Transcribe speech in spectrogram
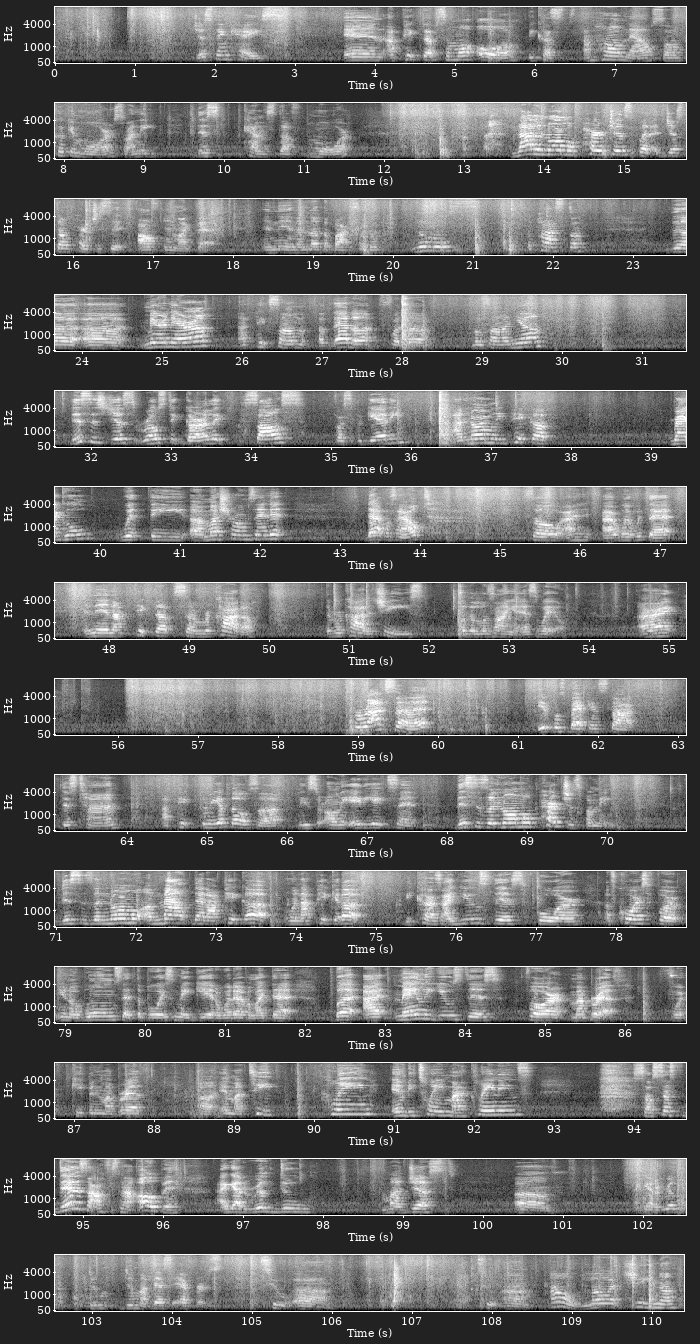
just in case. And I picked up some more oil because I'm home now, so I'm cooking more. So I need this kind of stuff more. Not a normal purchase, but I just don't purchase it often like that. And then another box of the noodles, the pasta, the uh, marinara. I picked some of that up for the lasagna. This is just roasted garlic sauce for spaghetti. I normally pick up ragu with the uh, mushrooms in it. That was out. So I, I went with that. And then I picked up some ricotta, the ricotta cheese for the lasagna as well. Alright. Peroxide, it was back in stock this time. I picked three of those up. These are only 88 cents. This is a normal purchase for me. This is a normal amount that I pick up when I pick it up because I use this for, of course, for, you know, wounds that the boys may get or whatever like that. But I mainly use this for my breath, for keeping my breath uh, and my teeth clean in between my cleanings. So since the dentist office not open, I got to really do my just, um, I got to really do, do my best efforts to, um, to, um, oh Lord Gina.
